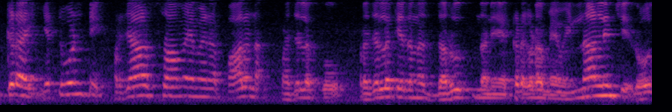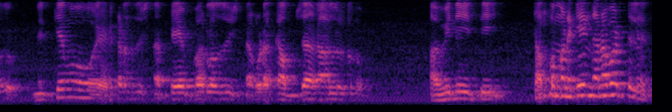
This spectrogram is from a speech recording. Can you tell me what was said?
ఇక్కడ ఎటువంటి ప్రజాస్వామ్యమైన పాలన ప్రజలకు ప్రజలకు ఏదైనా జరుగుతుందని ఎక్కడ కూడా మేము ఇన్నాళ్ళ నుంచి రోజు నిత్యము ఎక్కడ చూసినా పేపర్లో చూసినా కూడా కబ్జాలు అవినీతి తప్ప మనకేం కనబడతలేదు.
